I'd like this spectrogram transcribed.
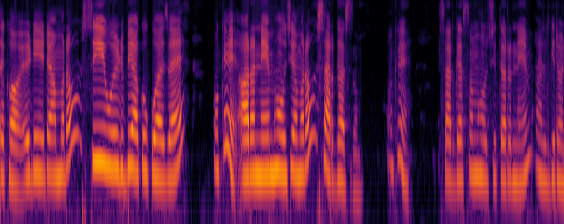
ଦେଖ ଏଇଠି ଏଇଟା ଆମର ସି ୱିଡ୍ ବି ଆକୁ କୁହାଯାଏ ଓକେ ଆର ନେମ୍ ହେଉଛି ଆମର ସାର୍ଗାସମ୍ ଓକେ ସାର୍ଗାସମ୍ ହେଉଛି ତାର ନେମ୍ ଆଲଗିର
